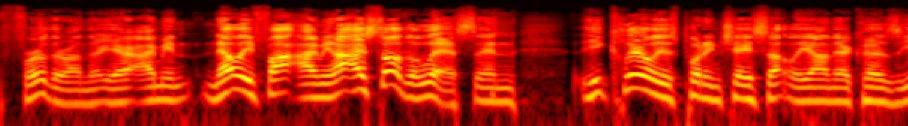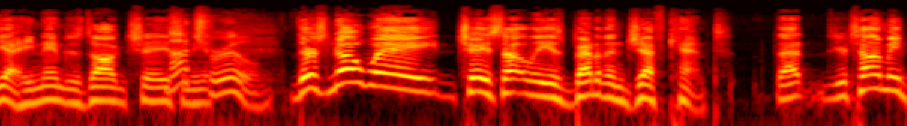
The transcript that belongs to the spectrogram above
further on the air. I mean, Nellie. Fo- I mean, I saw the list, and he clearly is putting Chase Utley on there because yeah, he named his dog Chase. Not and he- true. There's no way Chase Utley is better than Jeff Kent. That you're telling me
